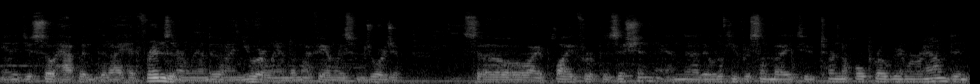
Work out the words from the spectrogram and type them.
and it just so happened that I had friends in Orlando, and I knew Orlando. My family's from Georgia. So I applied for a position, and uh, they were looking for somebody to turn the whole program around, and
